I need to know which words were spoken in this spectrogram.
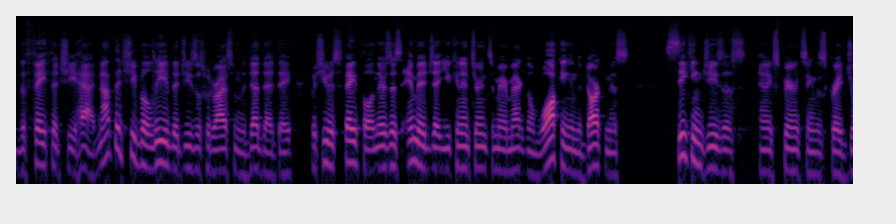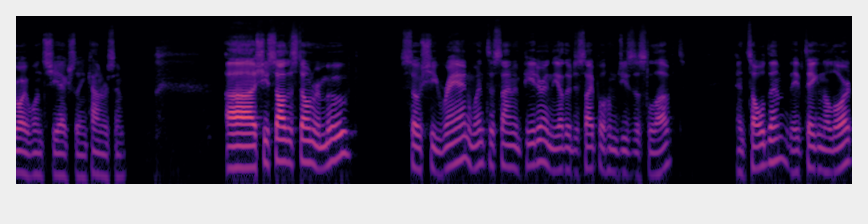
the faith that she had. Not that she believed that Jesus would rise from the dead that day, but she was faithful. And there's this image that you can enter into Mary Magdalene walking in the darkness, seeking Jesus and experiencing this great joy once she actually encounters him. Uh, she saw the stone removed, so she ran, went to Simon Peter and the other disciple whom Jesus loved, and told them, They've taken the Lord.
